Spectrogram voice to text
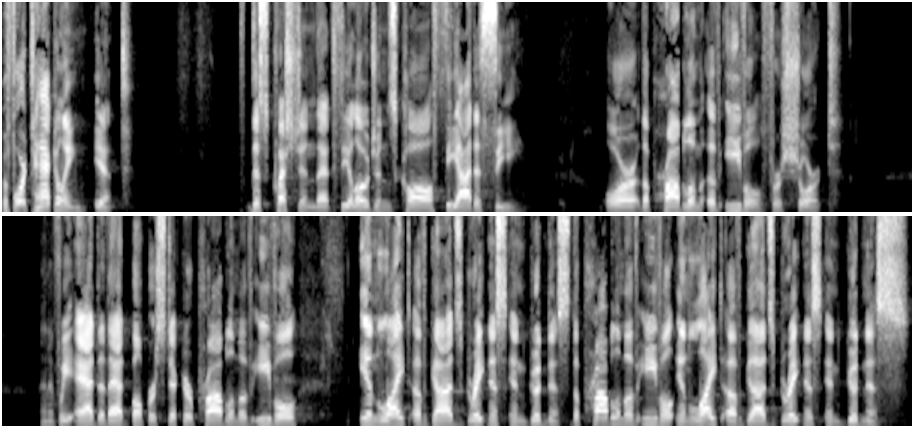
Before tackling it, this question that theologians call theodicy, or the problem of evil for short. And if we add to that bumper sticker, problem of evil, in light of God's greatness and goodness, the problem of evil in light of God's greatness and goodness.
